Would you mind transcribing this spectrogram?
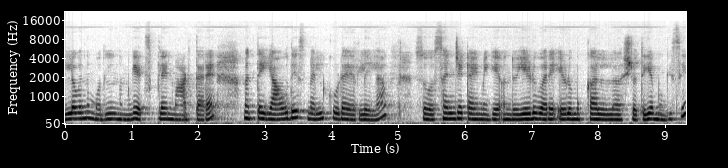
ಎಲ್ಲವನ್ನು ಮೊದಲು ನಮಗೆ ಎಕ್ಸ್ಪ್ಲೇನ್ ಮಾಡ್ತಾರೆ. ಮತ್ತು ಯಾವುದೇ ಸ್ಮೆಲ್ ಕೂಡ ಇರಲಿಲ್ಲ. ಸೊ ಸಂಜೆ ಟೈಮಿಗೆ ಒಂದು ಏಳುವರೆ, ಏಳು ಮುಕ್ಕಾಲು ಅಷ್ಟೊತ್ತಿಗೆ ಮುಗಿಸಿ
